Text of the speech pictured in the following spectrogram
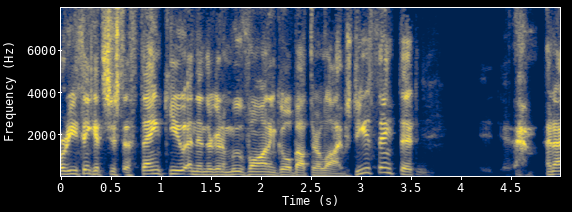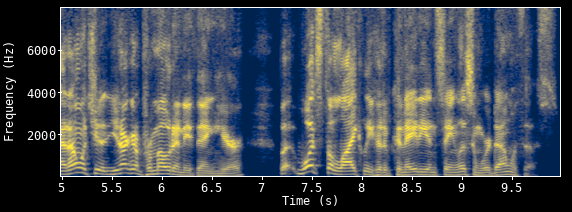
or do you think it's just a thank you and then they're going to move on and go about their lives? Do you think that, and I don't want you, you're not going to promote anything here, but what's the likelihood of Canadians saying, listen, we're done with this?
